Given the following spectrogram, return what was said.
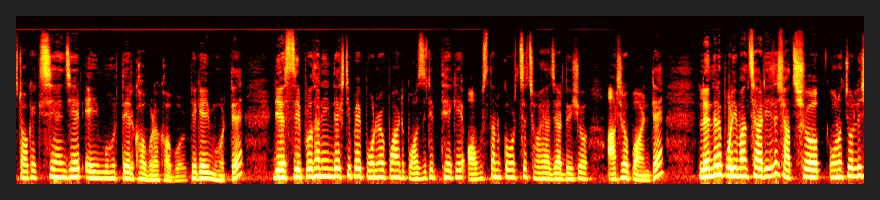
স্টক এক্সচেঞ্জের এই মুহূর্তের খবরাখবর। ঠিক এই মুহূর্তে ডিএসসির প্রধান ইন্ডেক্সটি প্রায় পনেরো পয়েন্ট পজিটিভ থেকে অবস্থান করছে ছয় হাজার দুইশো আঠেরো পয়েন্টে। লেনদেনের পরিমাণ ছাড়িয়েছে সাতশো উনচল্লিশ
